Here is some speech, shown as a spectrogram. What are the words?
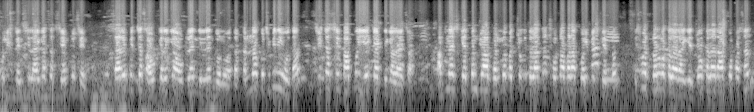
फुल स्टेंसिल आएगा सर सेम टू सेम सारे पिक्चर्स आउट करेंगे आउटलाइन दिलाइन दोनों होता करना कुछ भी नहीं होता। सिस्टर सिर्फ़ आपको ये कैप निकालना है अपना स्केच पेन जो आप घर में बच्चों को दिलाते हो, छोटा, बड़ा, कोई भी स्केच पेन इसमें ट्वेल्व कलर आएँगे। जो कलर आपको पसंद,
